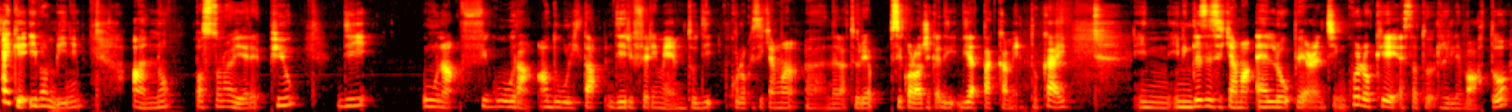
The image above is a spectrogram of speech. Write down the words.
è che i bambini hanno possono avere più di una figura adulta di riferimento, di quello che si chiama eh, nella teoria psicologica di, di attaccamento, ok? In, in, inglese si chiama hello parenting. Quello che è stato rilevato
